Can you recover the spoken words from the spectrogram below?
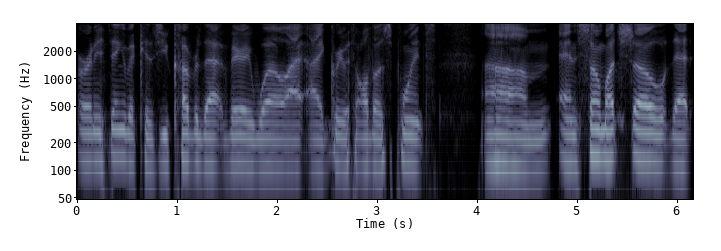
or anything because you covered that very well. I, I agree with all those points, um, and so much so that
